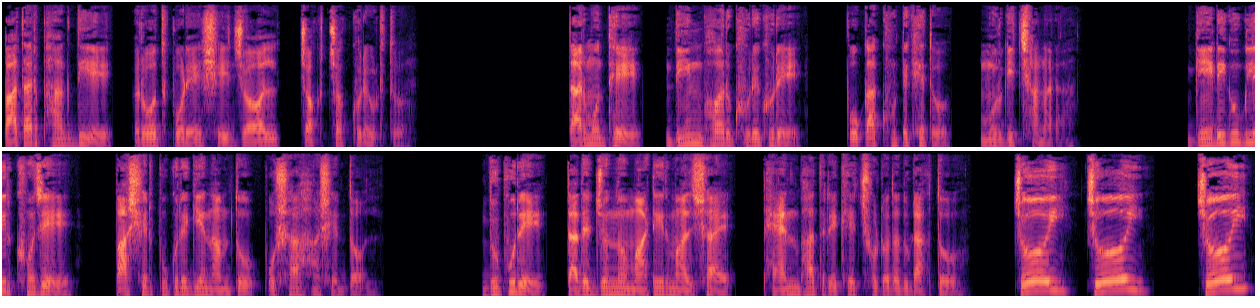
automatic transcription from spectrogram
পাতার ফাঁক দিয়ে রোদ পড়ে সেই জল চকচক করে উঠত। তার মধ্যে দিনভর ঘুরে ঘুরে পোকা খুঁটে খেত মুরগির ছানারা। গেঁড়ি গুগলির খোঁজে পাশের পুকুরে গিয়ে নামত পোষা হাঁসের দল। দুপুরে তাদের জন্য মাটির মালসায় ফ্যান ভাত রেখে ছোট দাদু ডাকত, চই চই চই!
